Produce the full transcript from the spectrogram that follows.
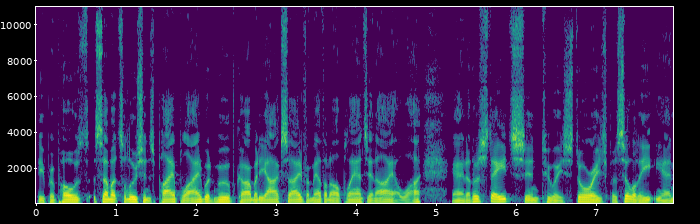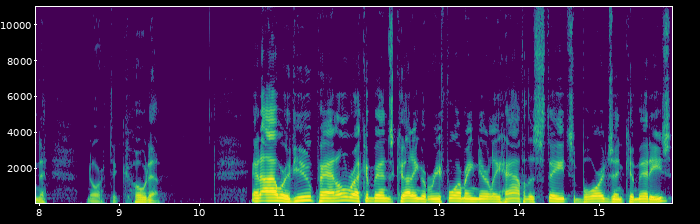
The proposed Summit Solutions pipeline would move carbon dioxide from ethanol plants in Iowa and other states into a storage facility in North Dakota. An Iowa review panel recommends cutting or reforming nearly half of the state's boards and committees.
